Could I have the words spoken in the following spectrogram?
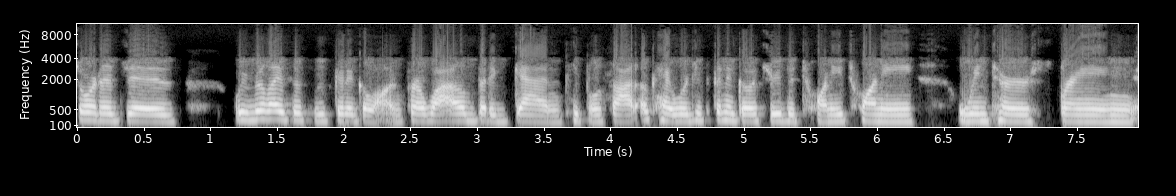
shortages. We realized this was going to go on for a while, but again, people thought, okay, we're just going to go through the 2020 winter, spring,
